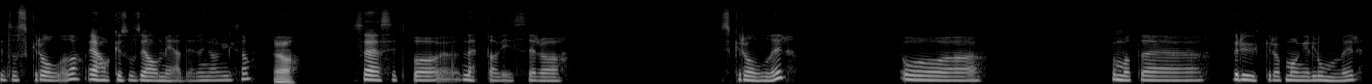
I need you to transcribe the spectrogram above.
sitte og scrolle, da. Jeg har ikke sosiale medier engang, liksom. Ja. Så jeg sitter på nettaviser og scroller. Og på en måte bruker opp mange lommer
